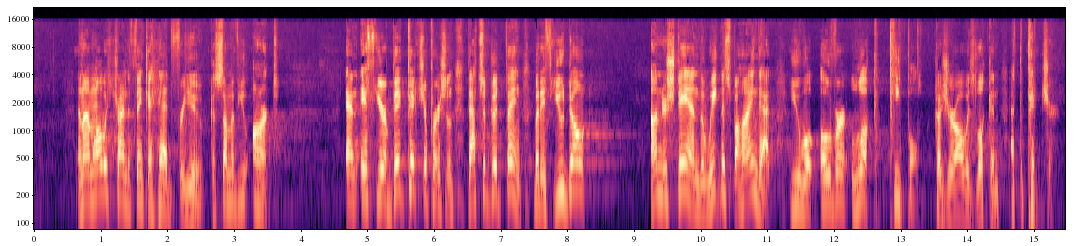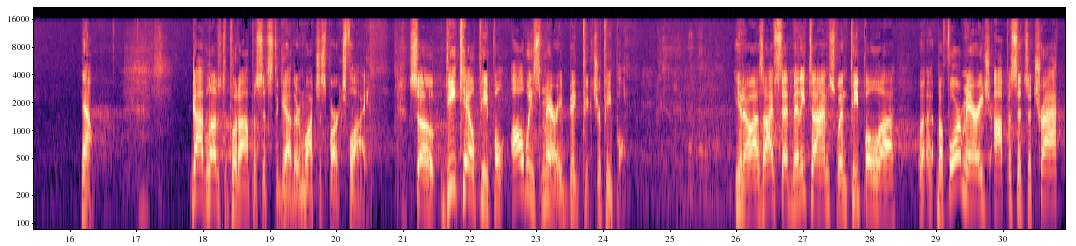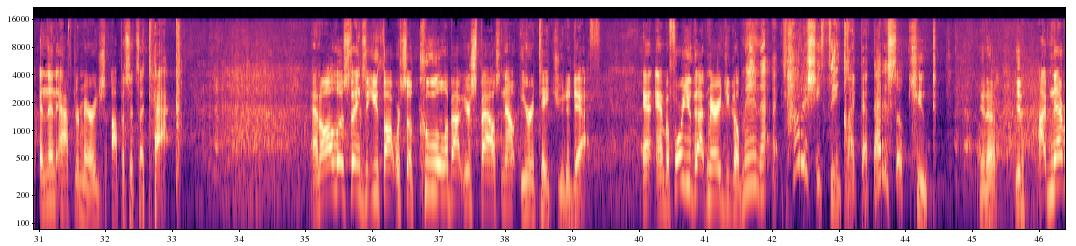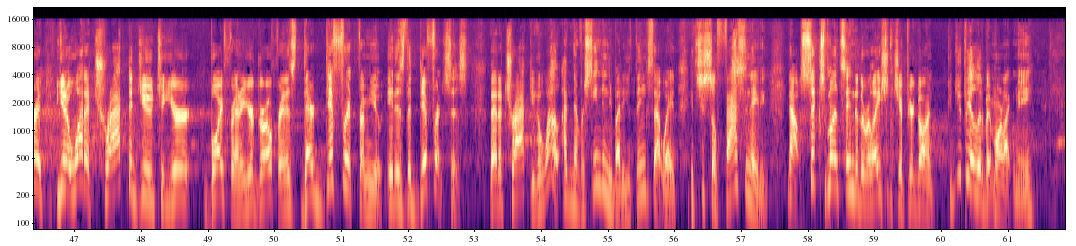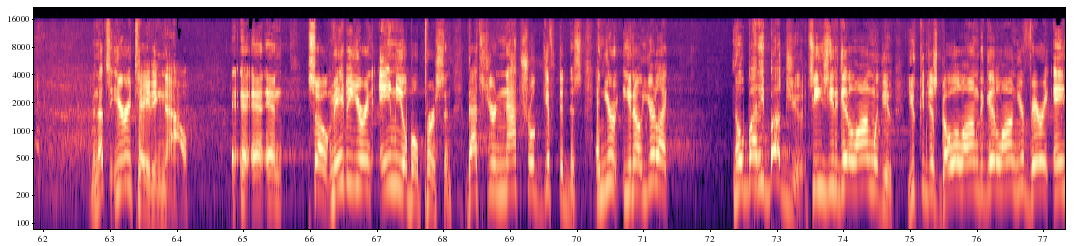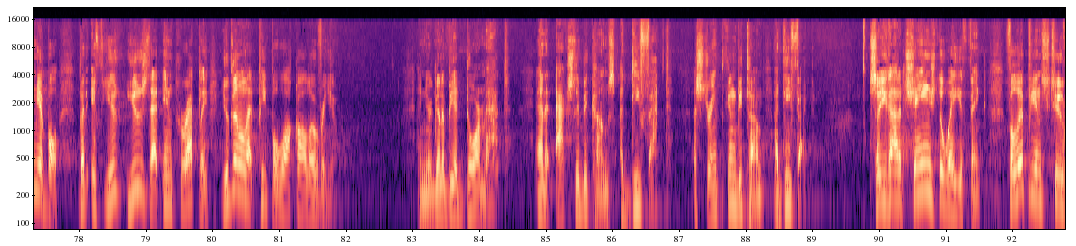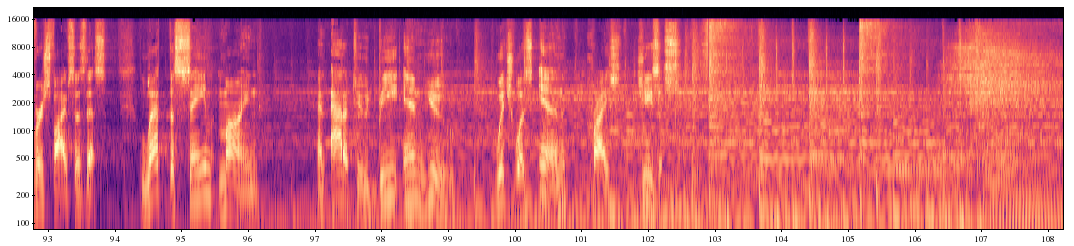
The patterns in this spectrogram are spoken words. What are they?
And I'm always trying to think ahead for you, because some of you aren't. And if you're a big picture person, that's a good thing. But if you don't understand the weakness behind that, you will overlook people because you're always looking at the picture. Now, God loves to put opposites together and watch the sparks fly. So, detail people always marry big picture people. You know, as I've said many times, when people, uh, before marriage, opposites attract, and then after marriage, opposites attack. and all those things that you thought were so cool about your spouse now irritate you to death. And, and before you got married, you go, man, that, how does she think like that? That is so cute. You know? you know, I've never, you know, what attracted you to your boyfriend or your girlfriend is they're different from you. It is the differences that attract you. you go, wow, I've never seen anybody who thinks that way. It's just so fascinating. Now, six months into the relationship, you're going, could you be a little bit more like me? I mean, that's irritating now. And, and, so maybe you're an amiable person. That's your natural giftedness. And you're, you know, you're like, Nobody bugs you. It's easy to get along with you. You can just go along to get along. You're very amiable. But if you use that incorrectly, you're going to let people walk all over you. And you're going to be a doormat. And it actually becomes a defect. A strength can become a defect. So you got to change the way you think. Philippians 2, verse 5 says this Let the same mind and attitude be in you, which was in Christ Jesus.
